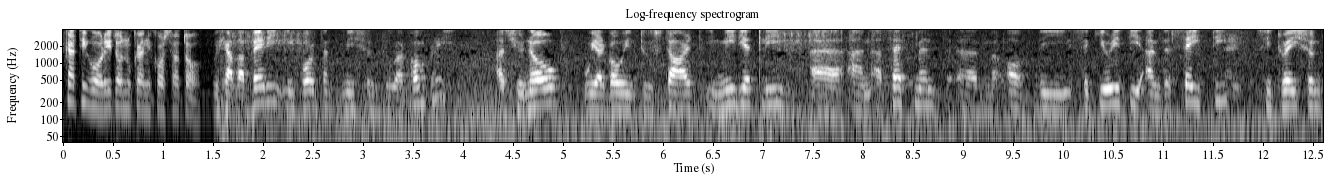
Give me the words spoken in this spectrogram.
κατηγορεί τον Ουκρανικό στρατό. As you know, we are going to start immediately uh, an assessment um, of the security and the safety situation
